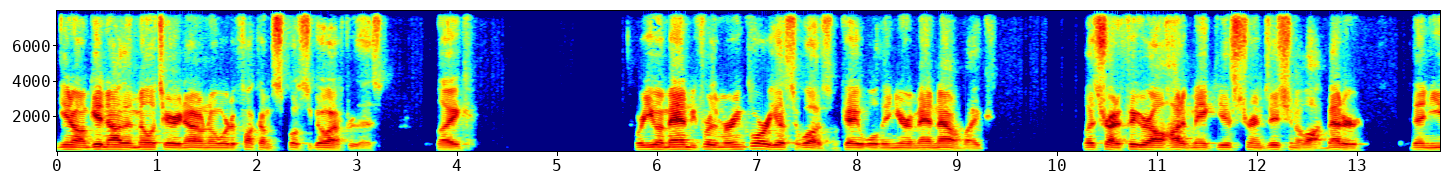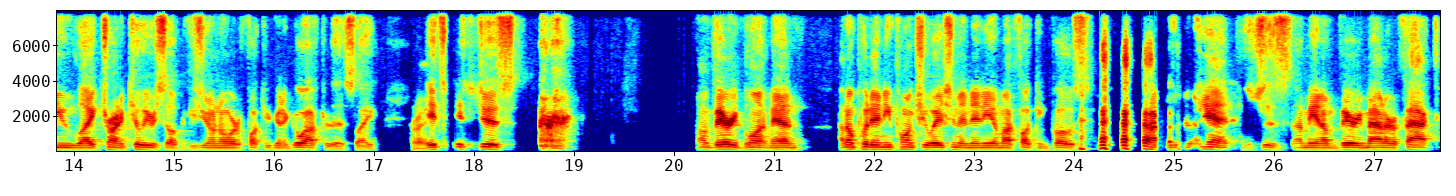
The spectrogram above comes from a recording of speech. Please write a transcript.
you know, I'm getting out of the military and I don't know where the fuck I'm supposed to go after this. Like, were you a man before the Marine Corps? Yes, it was. Okay, well then you're a man now. Like, let's try to figure out how to make this transition a lot better than you like trying to kill yourself because you don't know where the fuck you're gonna go after this. Like, Right. it's it's just I'm very blunt, man. I don't put any punctuation in any of my fucking posts. I can't. It's just, I mean, I'm very matter of fact.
